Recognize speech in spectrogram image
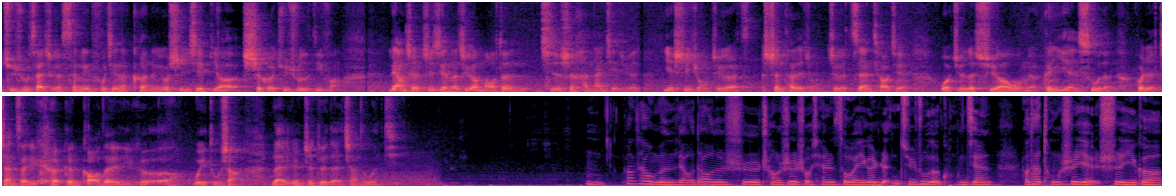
居住在这个森林附近呢，可能又是一些比较适合居住的地方。两者之间的这个矛盾其实是很难解决，也是一种这个生态的一种这个自然调节。我觉得需要我们更严肃的，或者站在一个更高的一个维度上来认真对待这样的问题。嗯，刚才我们聊到的是城市，首先是作为一个人居住的空间，然后它同时也是一个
